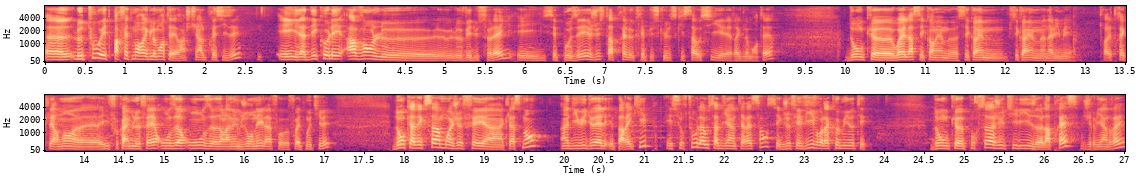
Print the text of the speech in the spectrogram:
Euh, le tout est parfaitement réglementaire, hein, je tiens à le préciser. Et il a décollé avant le, lever du soleil et il s'est posé juste après le crépuscule, ce qui ça aussi est réglementaire. Donc euh, ouais, là c'est quand même un allumé. Très, très clairement, euh, il faut quand même le faire. 11h11 dans la même journée, là, il faut, être motivé. Donc avec ça, moi je fais un classement individuel et par équipe. Et surtout, là où ça devient intéressant, c'est que je fais vivre la communauté. Donc pour ça, j'utilise la presse, j'y reviendrai,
